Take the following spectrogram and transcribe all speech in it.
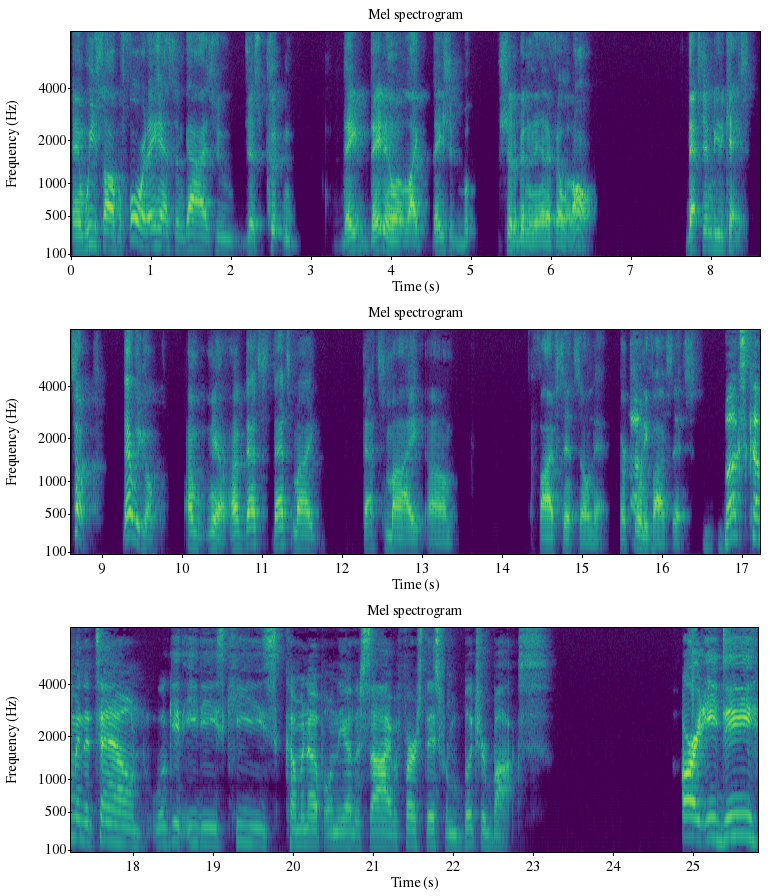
And we saw before they had some guys who just couldn't. They they didn't look like they should should have been in the NFL at all. That shouldn't be the case. So there we go. Um, yeah, uh, that's that's my that's my um five cents on that, or twenty five cents. Bucks coming to town. We'll get Ed's keys coming up on the other side, but first, this from Butcher Box. All right, ED,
